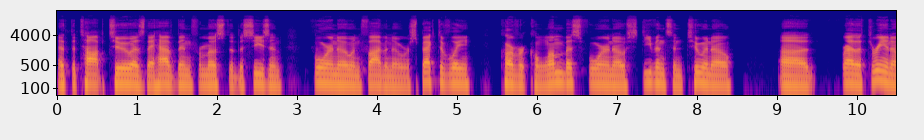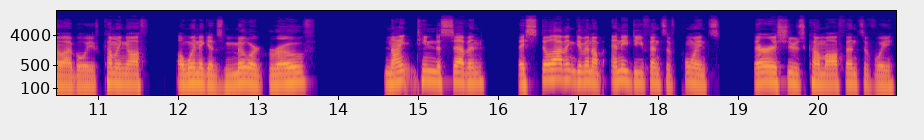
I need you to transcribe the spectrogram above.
at the top two, as they have been for most of the season, 4 0 and 5 0, respectively. Carver Columbus 4 0, Stephenson 2 0. Uh, rather 3 0, I believe, coming off a win against Miller Grove, 19 to 7. They still haven't given up any defensive points. Their issues come offensively.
